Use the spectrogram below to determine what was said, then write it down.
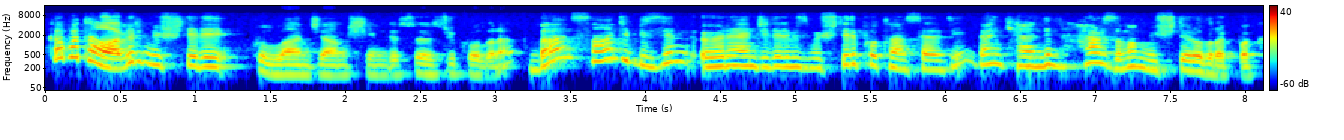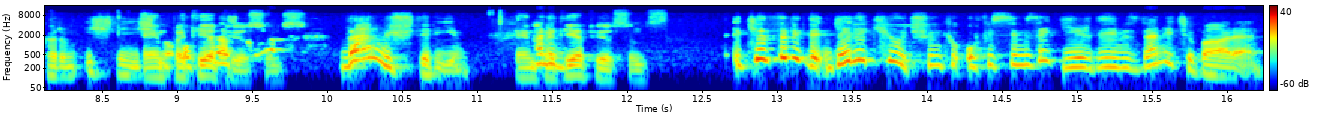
Kaba tabir müşteri kullanacağım şimdi sözcük olarak. Ben sadece bizim öğrencilerimiz müşteri potansiyeli değil, ben kendim her zaman müşteri olarak bakarım işleyişime. Empati yapıyorsunuz. Ben müşteriyim. Empati Hani- yapıyorsunuz. E, Kesinlikle gerekiyor çünkü ofisimize girdiğimizden itibaren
